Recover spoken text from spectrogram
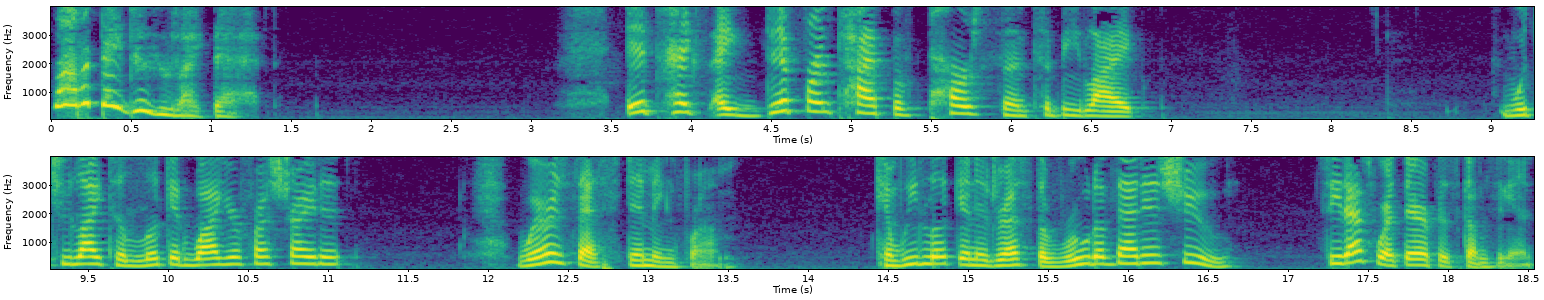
Why would they do you like that? It takes a different type of person to be like, would you like to look at why you're frustrated? Where is that stemming from? Can we look and address the root of that issue? See, that's where a therapist comes in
